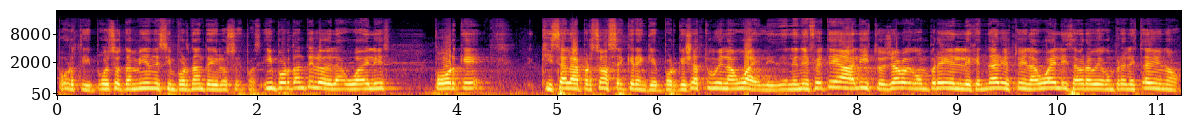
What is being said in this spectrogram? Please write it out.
por tipo. Eso también es importante que lo sepas. Importante lo de la whitelist porque Quizá las personas se creen que porque ya estuve en la whitelist del NFT, ah, listo, ya compré el legendario, estoy en la whitelist, ahora voy a comprar el estadio. No,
